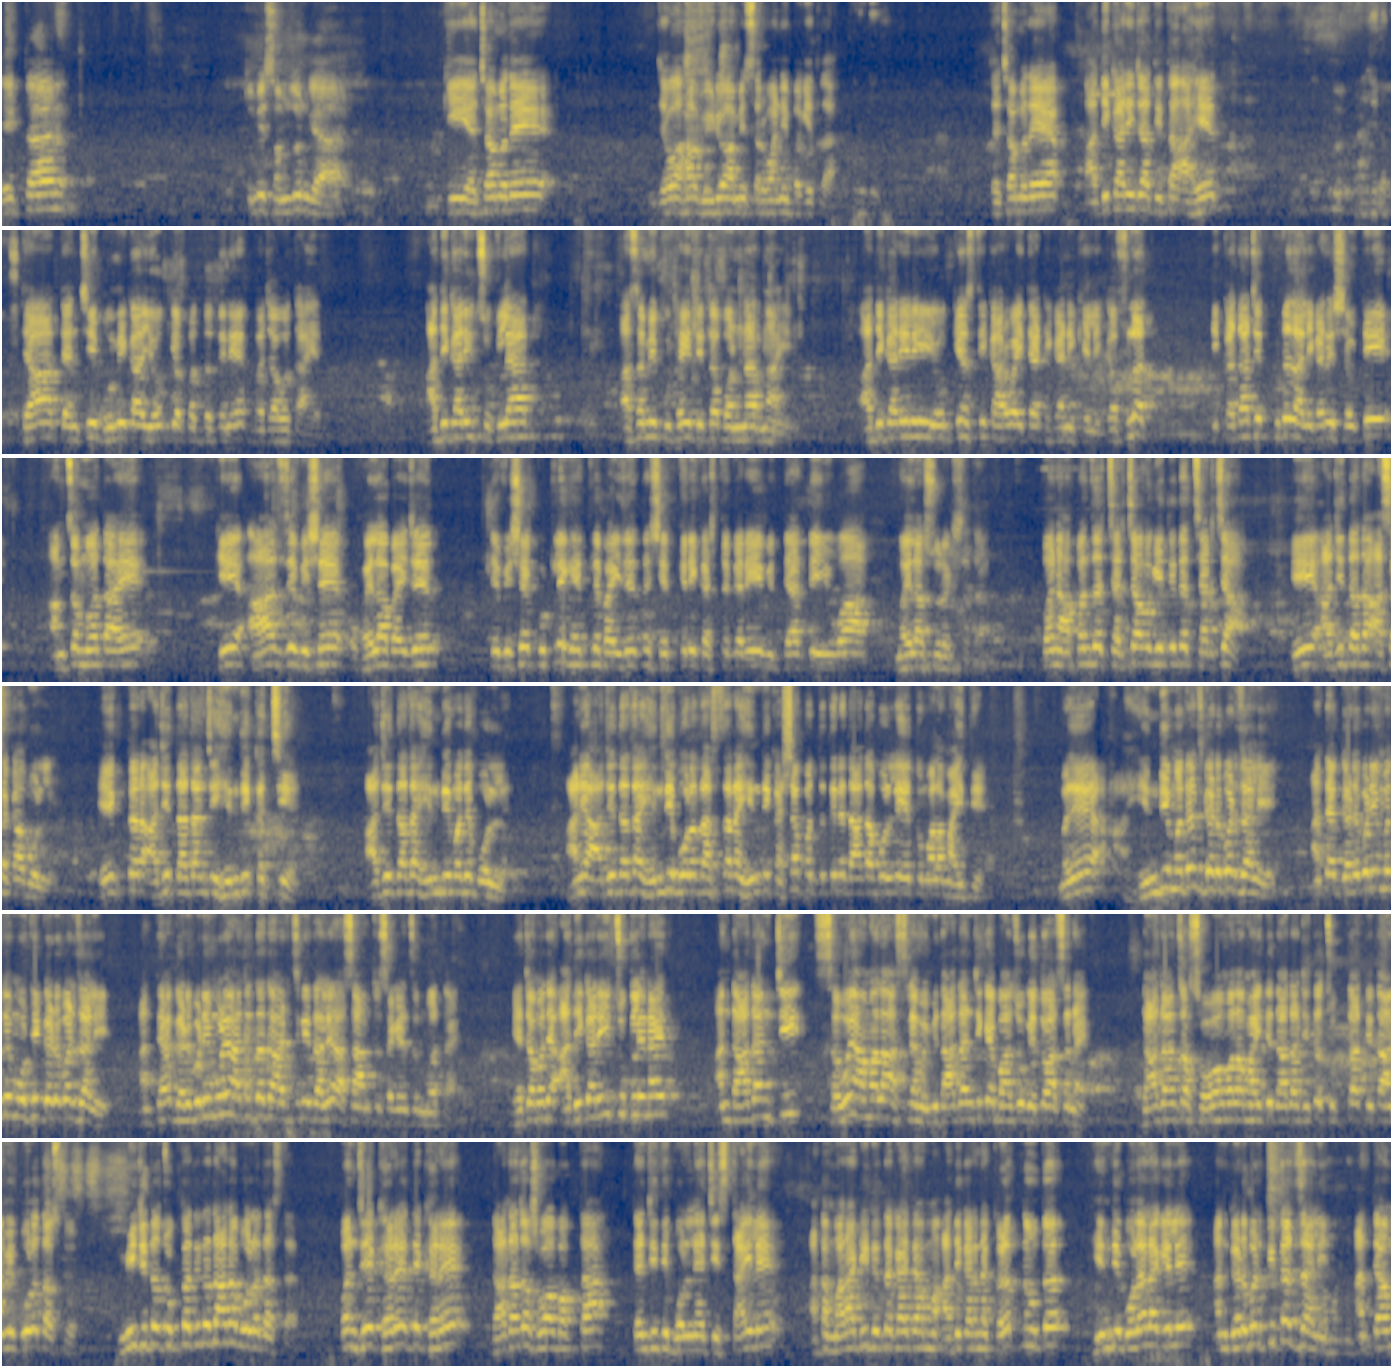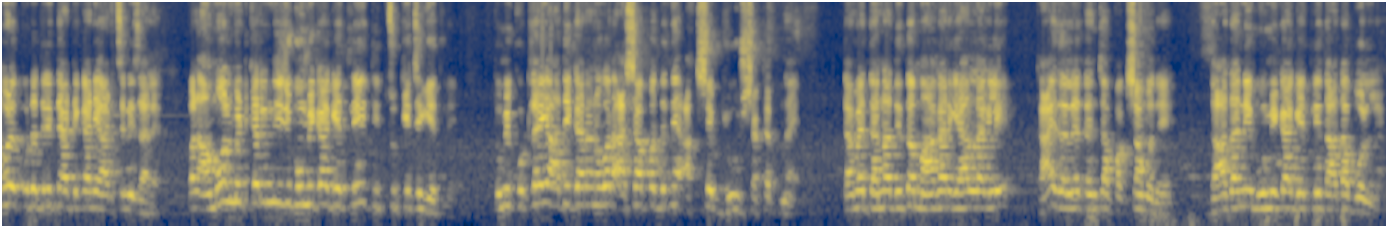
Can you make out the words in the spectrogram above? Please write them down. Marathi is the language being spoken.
एकतर तुम्ही समजून घ्या की याच्यामध्ये जेव्हा हा व्हिडिओ आम्ही सर्वांनी बघितला त्याच्यामध्ये अधिकारी ज्या तिथं आहेत त्या त्यांची भूमिका योग्य पद्धतीने बजावत आहेत. अधिकारी चुकल्यात असं मी कुठेही तिथं बनणार नाही. अधिकारी योग्यच ती कारवाई त्या ठिकाणी केली. गफलत ही कदाचित कुठे झाली कारण शेवटी आमचं मत आहे की आज जे विषय व्हायला पाहिजे ते विषय कुठले घेतले पाहिजे तर शेतकरी कष्टकरी विद्यार्थी युवा महिला सुरक्षता पण आपण जर चर्चा बघितली तर चर्चा हे अजितदादा असं का बोलले? एक तर अजितदादांची हिंदी कच्ची आहे. अजितदादा हिंदीमध्ये बोलले. आणि अजितदादा हिंदी बोलत असताना हिंदी कशा पद्धतीने दादा बोलले हे तुम्हाला माहिती आहे. म्हणजे हिंदीमध्येच गडबड झाली आणि त्या गडबडीमध्ये मोठी गडबड झाली. आणि त्या गडबडीमुळे अजितदादा अडचणीत आले असं आमचं सगळ्यांचं मत आहे. याच्यामध्ये अधिकारीही चुकले नाहीत आणि दादांची सवय आम्हाला असल्यामुळे मी दादांची काही बाजू घेतो असं नाही. दादांचा स्वभाव मला माहिती आहे, दादा जिथं चुकतात तिथं आम्ही बोलत असतो. मी जिथं चुकतो तिथं दादा बोलत असतात. पण जे खरे ते खरे दादाचा स्वभाव बघता त्यांची ती बोलण्याची स्टाईल आहे. आता मराठी तिथं काय त्या अधिकाऱ्यांना कळत नव्हतं. हिंदी बोलायला गेले आणि गडबड तिथंच झाली. आणि त्यामुळे कुठेतरी त्या ठिकाणी अडचणी झाल्या. पण अमोल मिटकरींनी जी भूमिका घेतली ती चुकीची घेतली. तुम्ही कुठल्याही अधिकाऱ्यांवर अशा पद्धतीने आक्षेप घेऊ शकत नाही. त्यामुळे त्यांना तिथं माघार घ्यायला लागली. काय झालं त्यांच्या पक्षामध्ये? दादांनी भूमिका घेतली दादा बोलले.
